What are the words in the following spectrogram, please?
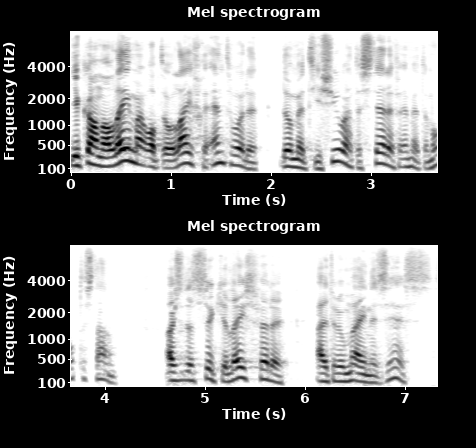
Je kan alleen maar op de olijf geënt worden door met Yeshua te sterven en met hem op te staan. Als je dat stukje leest verder uit Romeinen 6,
